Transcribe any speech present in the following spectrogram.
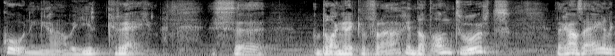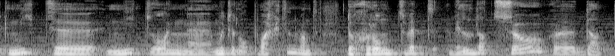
koning gaan we hier krijgen? Dat is uh, een belangrijke vraag en dat antwoord daar gaan ze eigenlijk niet, uh, niet lang uh, moeten op wachten, want de grondwet wil dat zo, dat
